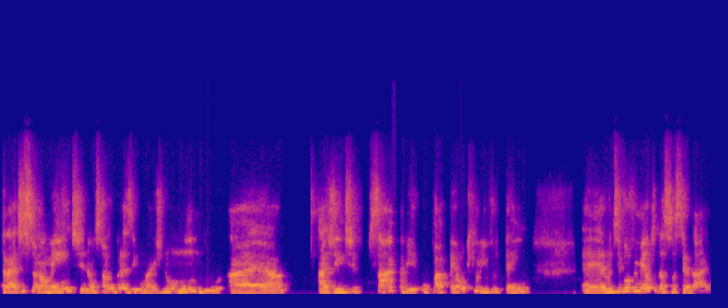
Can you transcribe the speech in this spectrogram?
tradicionalmente, não só no Brasil, mas no mundo, a, a gente sabe o papel que o livro tem é, no desenvolvimento da sociedade,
